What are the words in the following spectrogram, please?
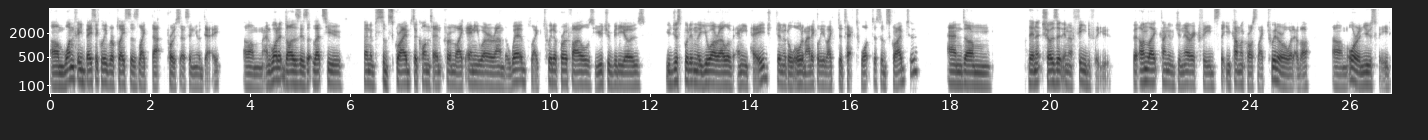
um, one feed basically replaces like that process in your day. Um, and what it does is it lets you kind of subscribe to content from like anywhere around the web, like Twitter profiles, YouTube videos. You just put in the URL of any page and it'll automatically like detect what to subscribe to. And um, then it shows it in a feed for you. But unlike kind of generic feeds that you come across like Twitter or whatever, um, or a news feed,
